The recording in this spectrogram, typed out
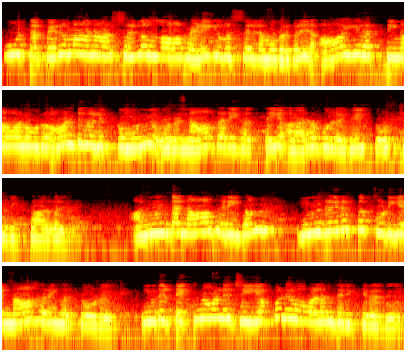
பூத்த பெருமானார் ஸல்லல்லாஹு அலைஹி செல்லும் அவர்கள் ஆயிரத்தி நானூறு ஆண்டுகளுக்கு முன் ஒரு நாகரிகத்தை அரபுலகில் தோற்றுவித்தார்கள். அந்த நாகரிகம் இன்றிருக்கக்கூடிய நாகரிகத்தோடு இந்த டெக்னாலஜி எவ்வளவு வளர்ந்திருக்கிறது?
